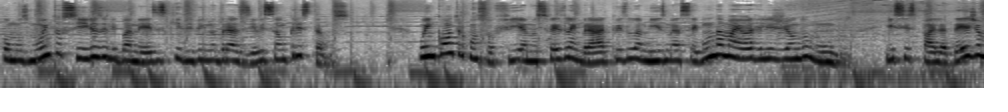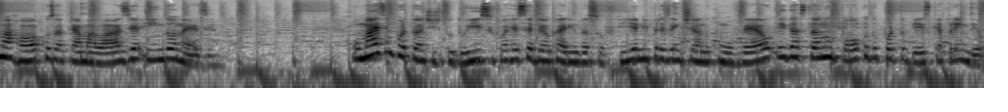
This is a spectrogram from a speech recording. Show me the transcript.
como os muitos sírios e libaneses que vivem no Brasil e são cristãos. O encontro com Sofia nos fez lembrar que o islamismo é a segunda maior religião do mundo e se espalha desde Marrocos até a Malásia e Indonésia. O mais importante de tudo isso foi receber o carinho da Sofia, me presenteando com o véu e gastando um pouco do português que aprendeu.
